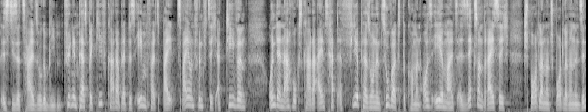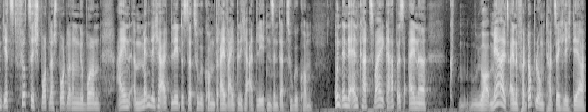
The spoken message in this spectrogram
ist diese Zahl so geblieben. Für den Perspektivkader bleibt es ebenfalls bei 52 Aktiven und der Nachwuchskader 1 hat vier Personen Zuwachs bekommen. Aus ehemals 36 Sportlern und Sportlerinnen sind jetzt 40 Sportler, Sportlerinnen geworden. Ein männlicher Athlet ist dazugekommen, drei weibliche Athleten sind dazugekommen. Und in der NK2 gab es eine ja, mehr als eine Verdopplung tatsächlich der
